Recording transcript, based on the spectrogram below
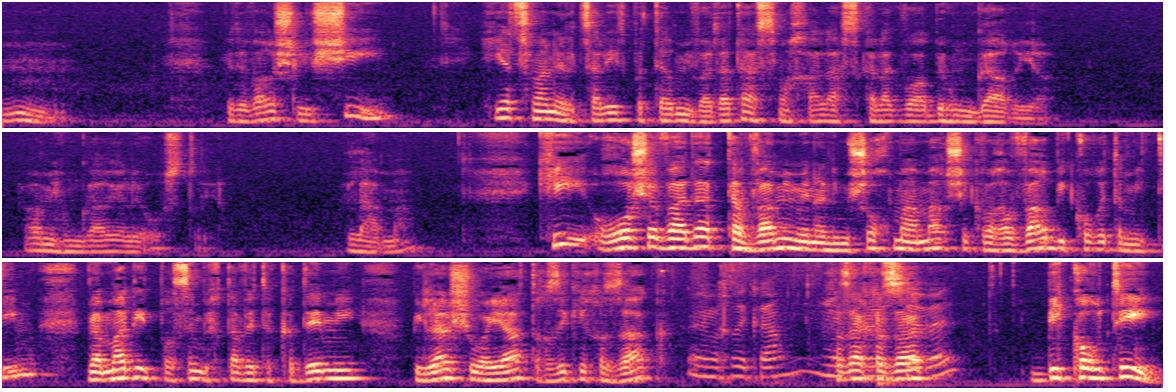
Hmm. ודבר שלישי, היא עצמה נאלצה להתפטר מוועדת ההסמכה להשכלה גבוהה בהונגריה. עברה מהונגריה לאוסטריה. למה? כי ראש הוועדה תבע ממנה למשוך מאמר שכבר עבר ביקורת עמיתים ועמד להתפרסם בכתב עת אקדמי בגלל שהוא היה, תחזיקי חזק. אני מחזיקה. חזק חזק. ביקורתי.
